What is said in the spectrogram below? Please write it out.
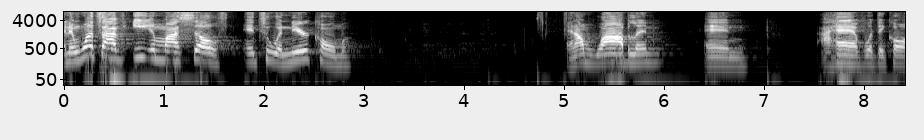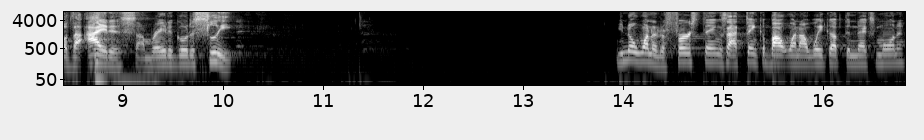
And then once I've eaten myself into a near coma, and I'm wobbling, and I have what they call the itis, I'm ready to go to sleep. You know, one of the first things I think about when I wake up the next morning?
